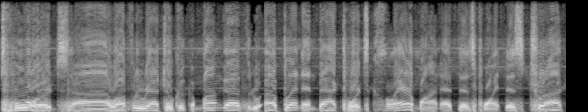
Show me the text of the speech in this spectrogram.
towards uh, well through Rancho Cucamonga, through Upland, and back towards Claremont. At this point, this truck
